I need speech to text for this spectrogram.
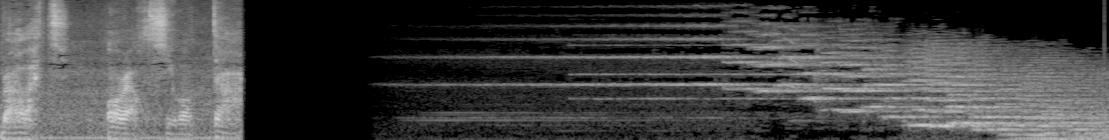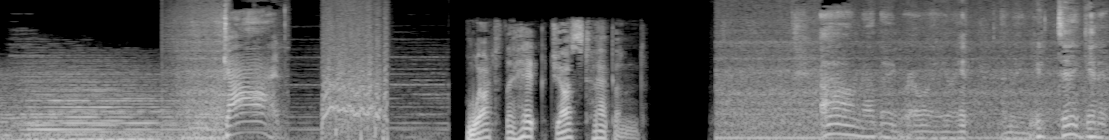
Roll it, or else you will die. God! What the heck just happened? Oh, nothing really. I mean, I mean, you did get it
